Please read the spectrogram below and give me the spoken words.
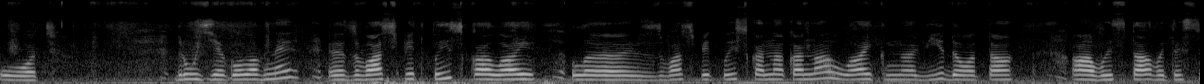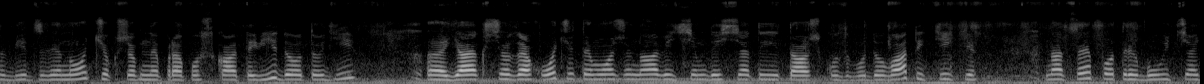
От. Друзі, головне е, з вас підписка, лай, л- з вас підписка на канал, лайк на відео та а, ви ставите собі дзвіночок, щоб не пропускати відео. Тоді е, якщо захочете, можу навіть 70 етажку збудувати, тільки на це потребується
